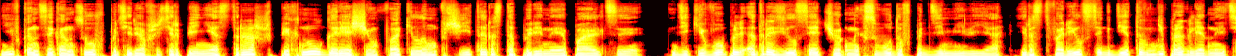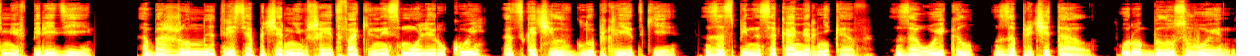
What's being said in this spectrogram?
и в конце концов, потерявший терпение страж, пихнул горящим факелом в чьи-то растопыренные пальцы. Дикий вопль отразился от черных сводов подземелья и растворился где-то в непроглядной тьме впереди. Обожженный, тряся почерневшей от факельной смоли рукой, отскочил вглубь клетки, за спины сокамерников, заойкал, запричитал. Урок был усвоен,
